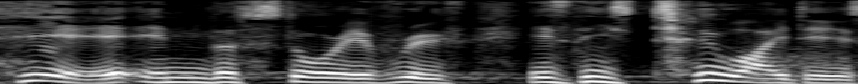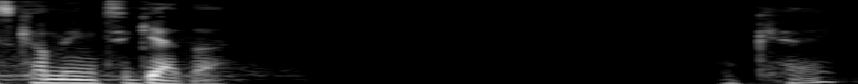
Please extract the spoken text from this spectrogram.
here in the story of Ruth is these two ideas coming together. Okay?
